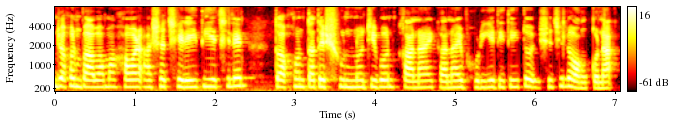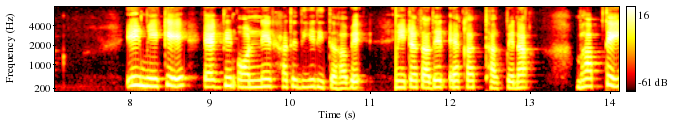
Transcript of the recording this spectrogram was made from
যখন বাবা মা হওয়ার আশা ছেড়েই দিয়েছিলেন, তখন তাদের শূন্য জীবন কানায় কানায় ভরিয়ে দিতেই তো এসেছিল অঙ্কনা। এই মেয়েকে একদিন অন্যের হাতে দিয়ে দিতে হবে। মেয়েটা তাদের একার থাকবে না। ভাবতেই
